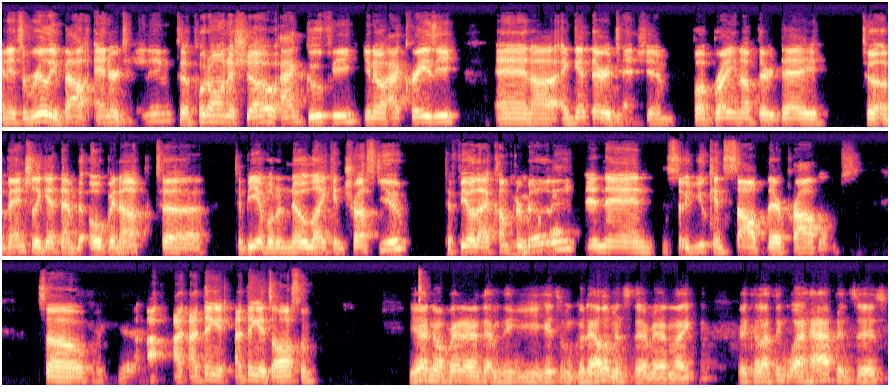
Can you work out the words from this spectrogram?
and it's really about entertaining to put on a show act goofy you know act crazy and uh, and get their Mhm. attention but brighten up their day to eventually get them to open up to to be able to know like and trust you to feel that mm-hmm. comfortability and then so you can solve their problems so oh, I, I think it, I think it's awesome Yeah, no, Brandon, I think you hit some good elements there, man. Like, because I think what happens is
